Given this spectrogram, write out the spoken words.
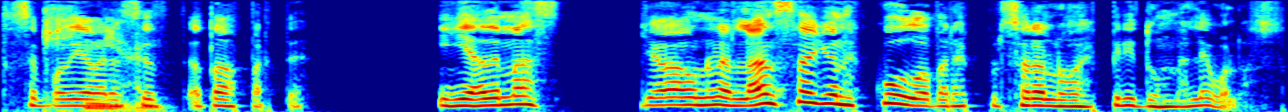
Entonces podía ver hacia- a todas partes. Y además llevaba una lanza y un escudo para expulsar a los espíritus malévolos.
